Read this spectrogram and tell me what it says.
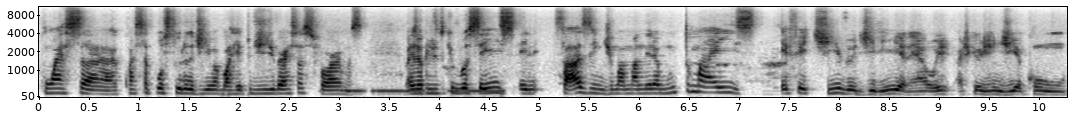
com, essa, com essa postura de Lima Barreto de diversas formas. Mas eu acredito que vocês ele, fazem de uma maneira muito mais efetiva, eu diria, né? Hoje, acho que hoje em dia com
